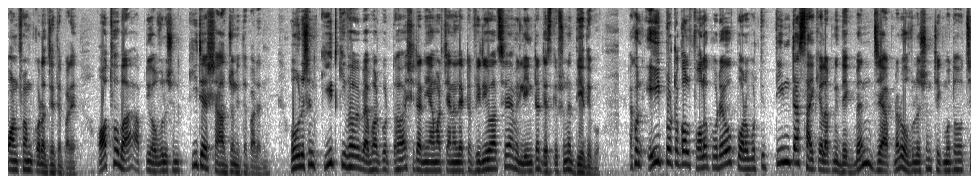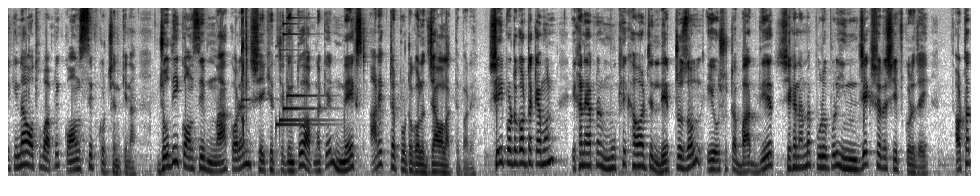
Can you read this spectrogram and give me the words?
কনফার্ম করা যেতে পারে। অথবা আপনি ওভুলেশন কিটের সাহায্য নিতে পারেন। ওভুলেশন কিট কীভাবে ব্যবহার করতে হয়, সেটা নিয়ে আমার চ্যানেলে একটা ভিডিও আছে, আমি লিঙ্কটা ডেসক্রিপশনে দিয়ে দেবো। এখন এই প্রোটোকল ফলো করেও পরবর্তী তিনটা সাইকেল আপনি দেখবেন যে আপনার ওভুলেশন ঠিকমতো হচ্ছে কিনা অথবা আপনি কনসিভ করছেন কিনা। যদি কনসিভ না করেন, সেই ক্ষেত্রে কিন্তু আপনাকে নেক্সট আরেকটা প্রোটোকলে যাওয়া লাগতে পারে। সেই প্রোটোকলটা কেমন? এখানে আপনার মুখে খাওয়ার যে লেট্রোজল এই ওষুধটা বাদ দিয়ে সেখানে আমরা পুরোপুরি ইনজেকশনে শিফট করে যাই। অর্থাৎ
